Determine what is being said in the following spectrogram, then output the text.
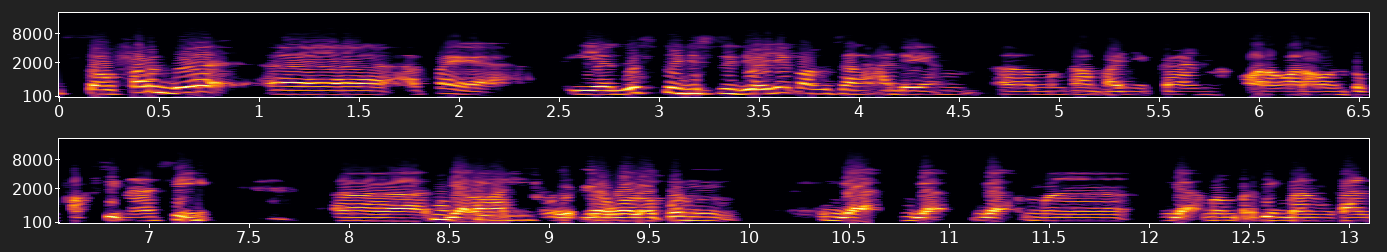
so far gue uh, apa ya ya gue setuju-setuju aja kalau misalnya ada yang uh, mengkampanyekan orang-orang untuk vaksinasi uh, segala okay. macam gitu ya walaupun nggak nggak nggak me, nggak mempertimbangkan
